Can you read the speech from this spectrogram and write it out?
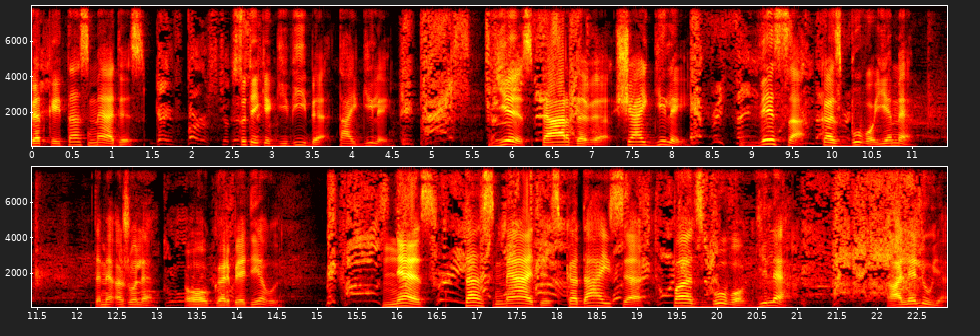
Bet kai tas medis suteikė gyvybę tai giliai, jis perdavė šiai giliai visą, kas buvo jame, tame ažuole. O, garbė Dievui. Nes tas medis kadaise pats buvo gile. Aleliuja.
